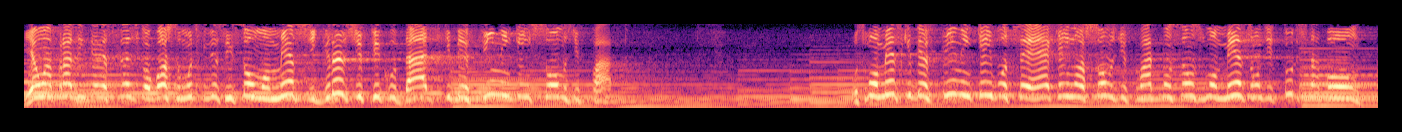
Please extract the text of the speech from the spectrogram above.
E é uma frase interessante que eu gosto muito que diz assim: são momentos de grandes dificuldades que definem quem somos de fato. Os momentos que definem quem você é, quem nós somos de fato, não são os momentos onde tudo está bom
